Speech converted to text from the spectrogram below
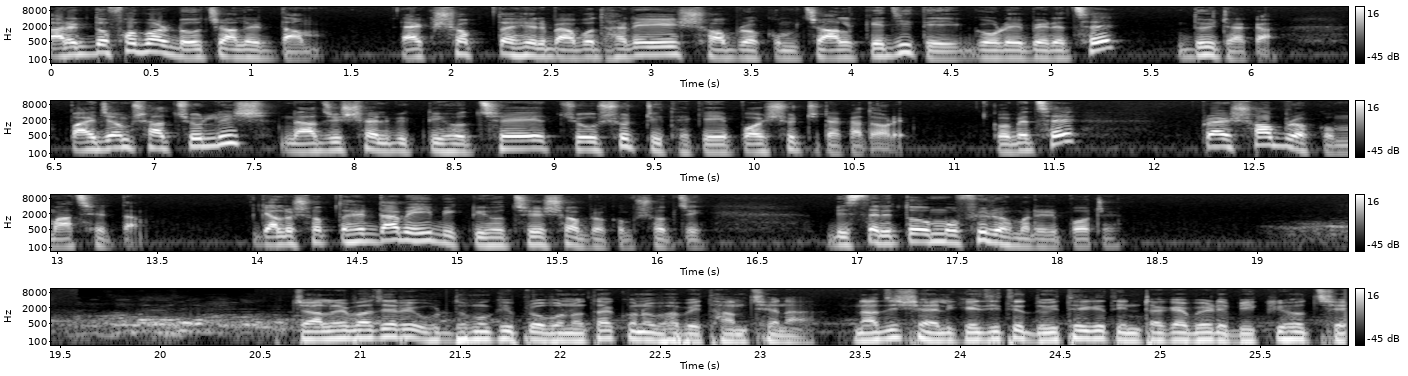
আরেক দফা বাড়ল চালের দাম। এক সপ্তাহের ব্যবধানে সব রকম চাল কেজিতে গড়ে বেড়েছে দুই টাকা। পাইজাম সাতচল্লিশ, নাজির শাইল বিক্রি হচ্ছে চৌষট্টি থেকে পঁয়ষট্টি টাকা দরে। কমেছে প্রায় সব রকম মাছের দাম। গেল সপ্তাহের দামেই বিক্রি হচ্ছে সব রকম সবজি। বিস্তারিত মফির রহমানের রিপোর্টে। চালের বাজারে ঊর্ধ্বমুখী প্রবণতা কোনোভাবেই থামছে না। নাজির শাইল কেজিতে দুই থেকে তিন টাকা বেড়ে বিক্রি হচ্ছে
